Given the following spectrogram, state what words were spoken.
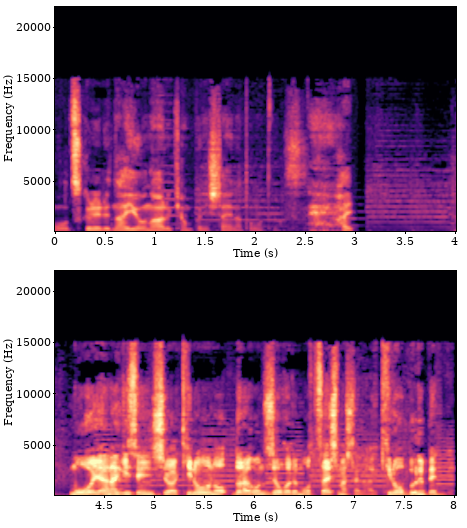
を作れる内容のあるキャンプにしたいなと思ってます。はい。もう柳選手は昨日のドラゴンズ情報でもお伝えしましたが、昨日ブルペンで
